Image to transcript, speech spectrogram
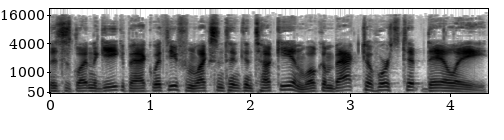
This is Glenn the Geek back with you from Lexington, Kentucky, and welcome back to Horse Tip Daily.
